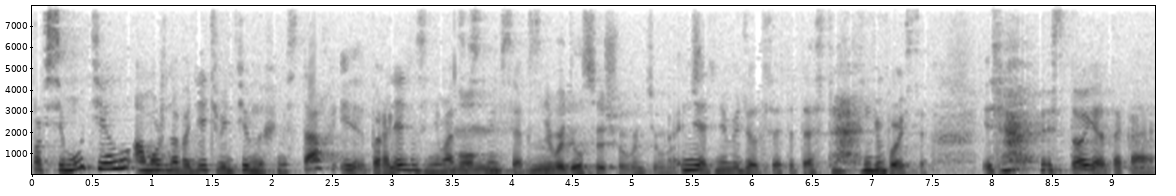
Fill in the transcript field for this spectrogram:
по всему телу, а можно водить в интимных местах и параллельно заниматься Но он с ним сексом. не водился еще в интимных местах? Нет, не водился, это тест, не бойся. История такая.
